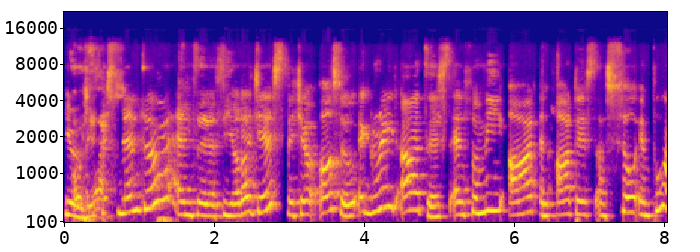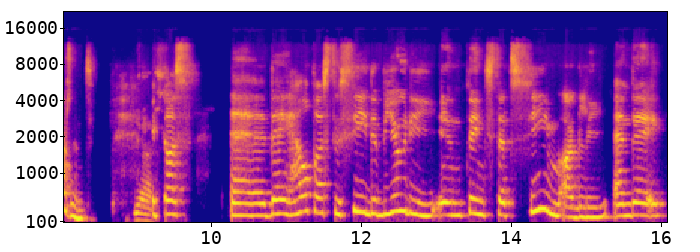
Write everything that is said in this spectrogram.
you're oh, a business yes. mentor and a theologist, but you're also a great artist. And for me, art and artists are so important. Yes. because uh, they help us to see the beauty in things that seem ugly, and they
